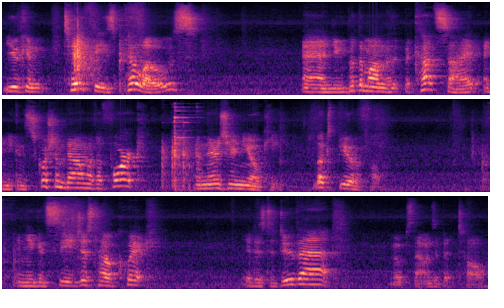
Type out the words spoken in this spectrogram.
You can take these pillows and you can put them on the, cut side and you can squish them down with a fork and there's your gnocchi. Looks beautiful. And you can see just how quick it is to do that. Oops, that one's a bit tall.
